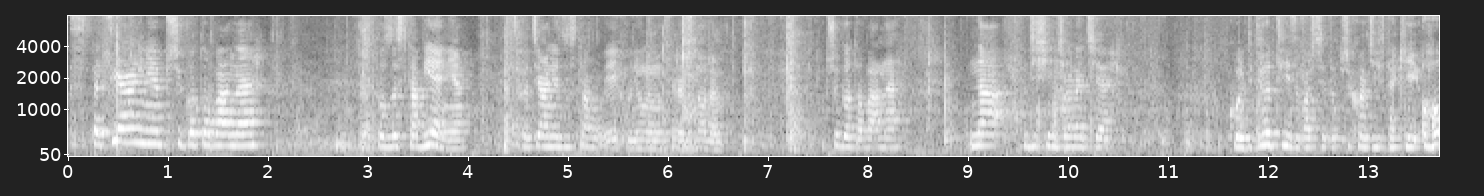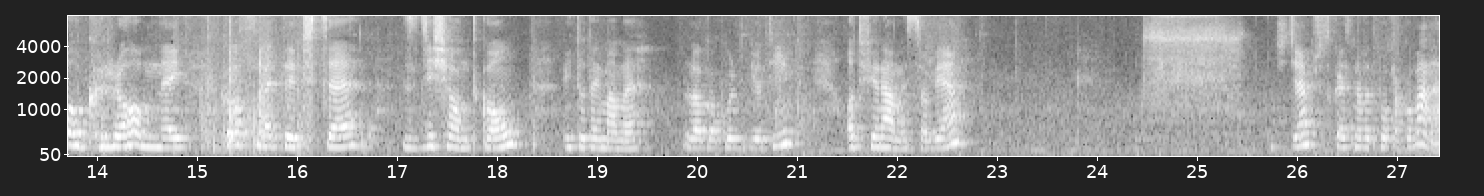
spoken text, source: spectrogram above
specjalnie przygotowane to zestawienie specjalnie zostało, jejku, nie umiem otwierać nożem, przygotowane na dziesięciolecie Cult Beauty. Zobaczcie, to przychodzi w takiej ogromnej kosmetyczce z dziesiątką. I tutaj mamy logo Cult Beauty. Otwieramy sobie. Widzicie? Wszystko jest nawet popakowane.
